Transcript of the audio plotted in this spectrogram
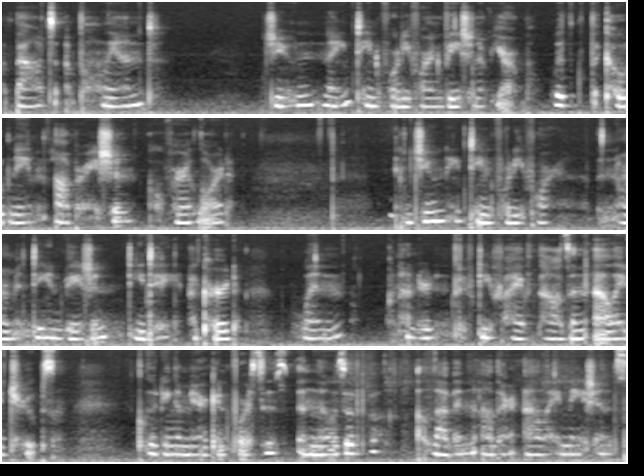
about a planned June 1944 invasion of Europe with the code name Operation Overlord. In June 1944, the Normandy invasion, D Day, occurred when 155,000 Allied troops, including American forces and those of 11 other Allied nations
